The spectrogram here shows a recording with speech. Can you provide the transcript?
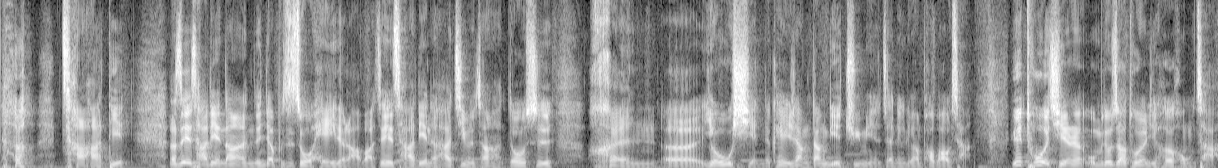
茶店，那这些茶店当然人家不是做黑的啦，好吧？这些茶店呢，它基本上都是很呃悠闲的，可以让当地的居民在那个地方泡泡茶。因为土耳其人，我们都知道土耳其喝红茶。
